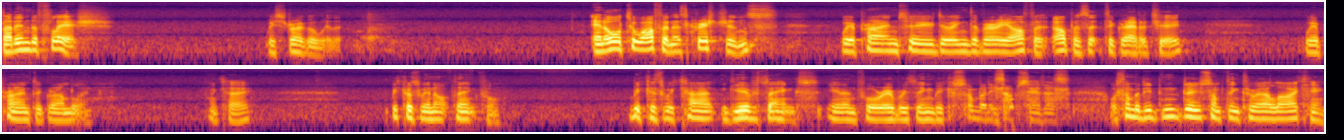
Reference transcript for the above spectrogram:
But in the flesh, we struggle with it. And all too often, as Christians, we're prone to doing the very opposite to gratitude. we're prone to grumbling. Okay? Because we're not thankful. Because we can't give thanks in and for everything because somebody's upset us or somebody didn't do something to our liking.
